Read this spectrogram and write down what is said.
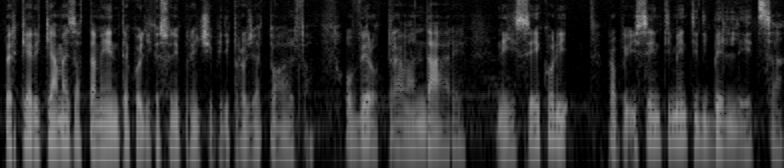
perché richiama esattamente quelli che sono i principi di Progetto Alfa, ovvero tramandare nei secoli proprio i sentimenti di bellezza,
